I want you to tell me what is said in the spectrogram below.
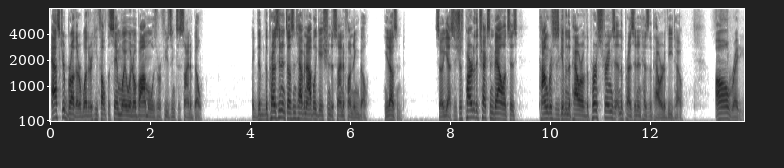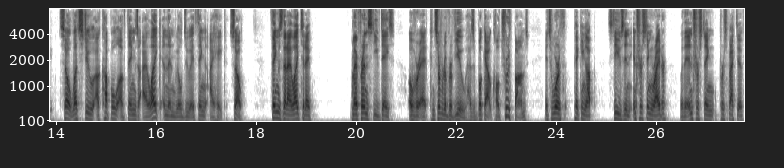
Ask your brother whether he felt the same way when Obama was refusing to sign a bill. Like the, the president doesn't have an obligation to sign a funding bill. He doesn't. So, yes, it's just part of the checks and balances. Congress is given the power of the purse strings, and the president has the power to veto. Alrighty. So, let's do a couple of things I like, and then we'll do a thing I hate. So, things that I like today. My friend Steve Deace over at Conservative Review has a book out called Truth Bombs. It's worth picking up. Steve's an interesting writer with an interesting perspective,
